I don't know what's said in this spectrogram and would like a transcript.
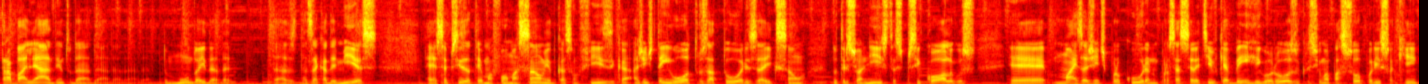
trabalhar dentro da, da, da, do mundo aí das, das, academias, É, você precisa ter uma formação em educação física. A gente tem outros atores aí que são nutricionistas, psicólogos, é, mas a gente procura no processo seletivo que é bem rigoroso, o Criciúma passou por isso aqui.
